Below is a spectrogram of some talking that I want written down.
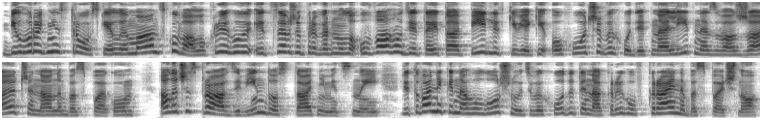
Білгородністровський лиман скувало кригою, і це вже привернуло увагу дітей та підлітків, які охоче виходять на лід, незважаючи на небезпеку. Але чи справді він достатньо міцний? Рятувальники наголошують, виходити на кригу вкрай небезпечно.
